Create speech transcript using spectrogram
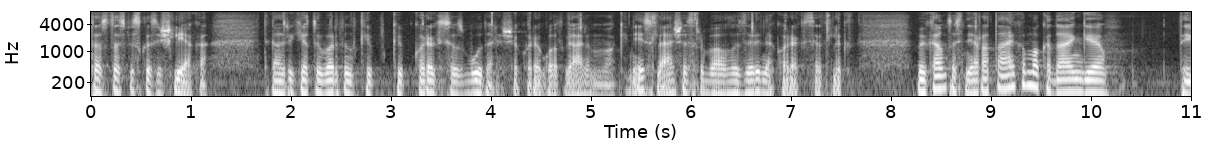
tas, tas viskas išlieka. Tai gal reikėtų įvardinti kaip, kaip korekcijos būdą, reiškia koreguoti galima akiniais, lešės arba lazerinę korekciją atlikti. Vaikams tas nėra taikoma, kadangi tai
